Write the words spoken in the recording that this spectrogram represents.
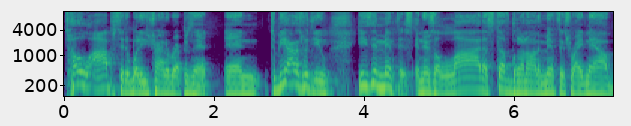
Total opposite of what he's trying to represent. And to be honest with you, he's in Memphis, and there's a lot of stuff going on in Memphis right now.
